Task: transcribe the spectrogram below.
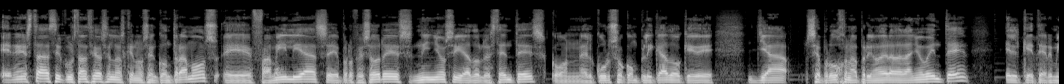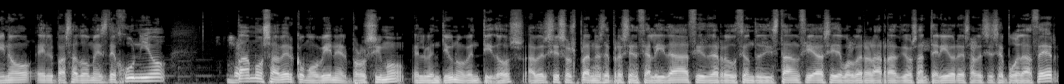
En estas circunstancias en las que nos encontramos, eh, familias, eh, profesores, niños y adolescentes, con el curso complicado que ya se produjo en la primavera del año 20, el que terminó el pasado mes de junio, Vamos a ver cómo viene el próximo, el 21-22, a ver si esos planes de presencialidad y de reducción de distancias y de volver a las radios anteriores, a ver si se puede hacer,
